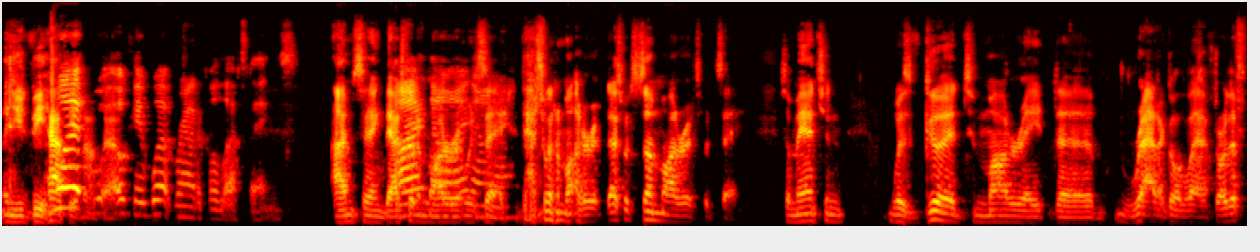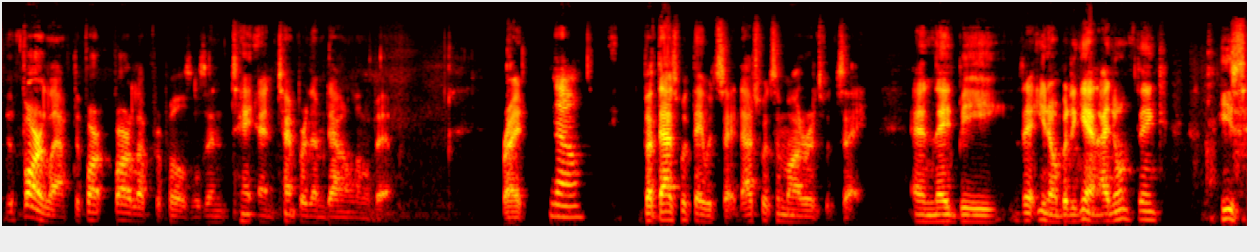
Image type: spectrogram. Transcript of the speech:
and you'd be happy what, about that. Okay, what radical left things? I'm saying that's what I a moderate I would know. say. That's what a moderate. That's what some moderates would say. So Manchin was good to moderate the radical left or the, the far left, the far far left proposals, and te- and temper them down a little bit, right? No, but that's what they would say. That's what some moderates would say, and they'd be that you know. But again, I don't think he's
